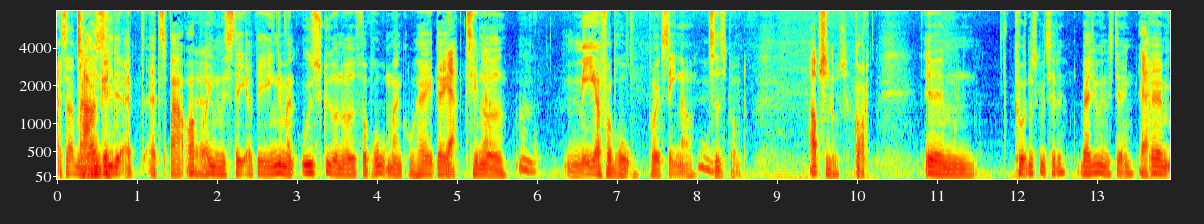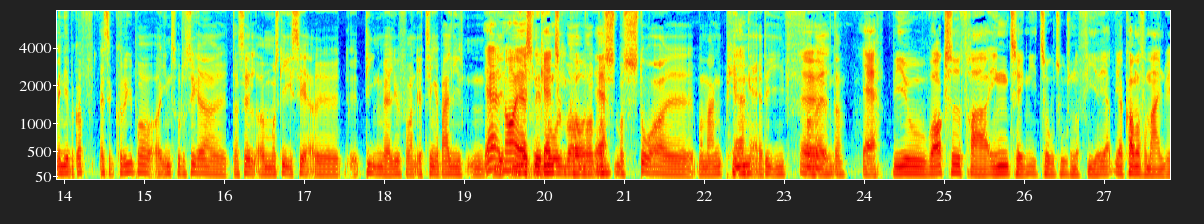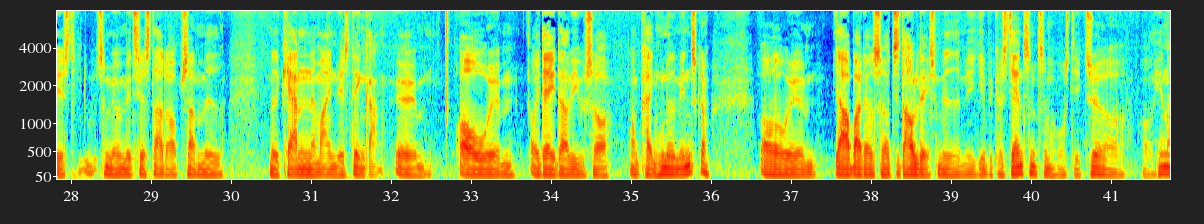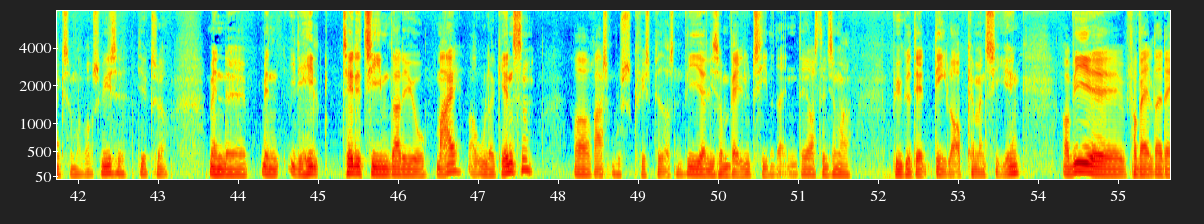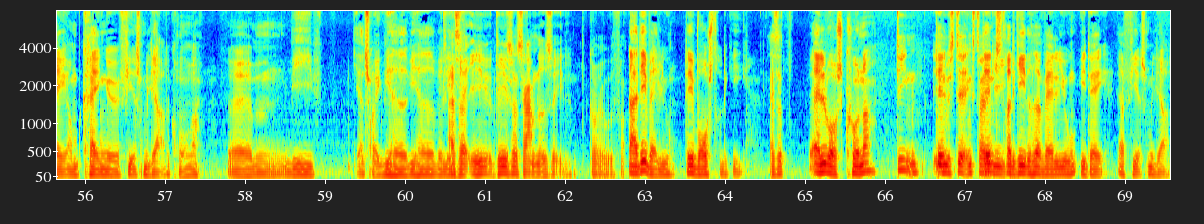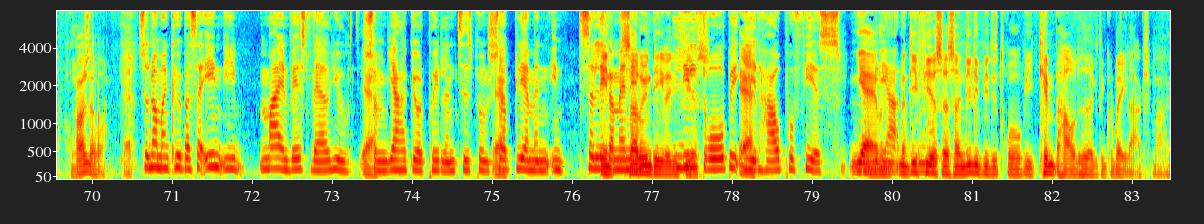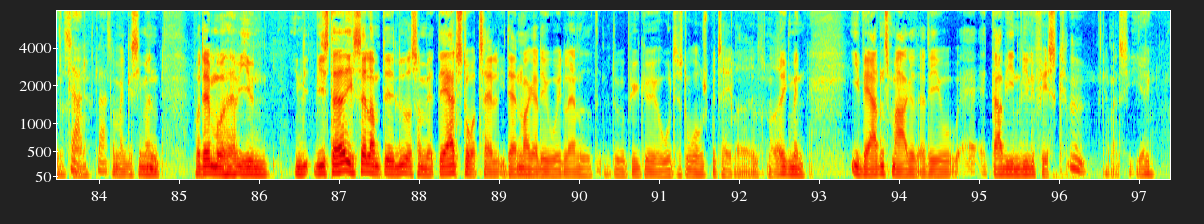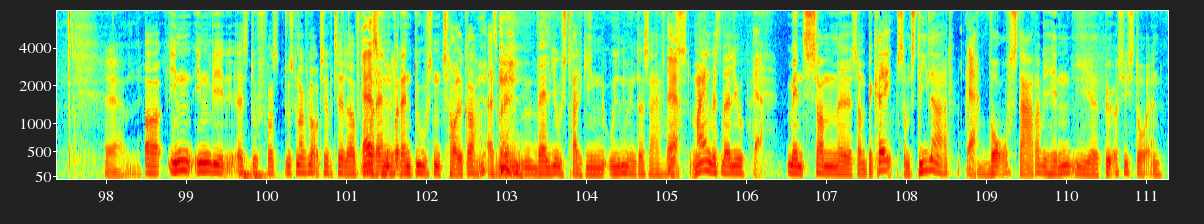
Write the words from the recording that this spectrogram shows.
Altså, man Tanke. kan også sige det, at, at spare op og investere, det er egentlig, man udskyder noget forbrug, man kunne have i dag, Ja. til noget mere forbrug på et senere tidspunkt. absolut. Godt. Øhm, nu skal vi til det. Value-investering. Ja. Øh, men jeg vil godt, altså, kan du lige prøve at introducere øh, dig selv, og måske især øh, din value-fond? Jeg tænker bare lige mm, Ja, lidt, nå, ja, lidt, lidt ganske mål, hvor, kort, hvor, ja. hvor, hvor, stor, øh, hvor mange penge Ja. er det, I forvalter? Øh, Ja, vi er jo vokset fra ingenting i 2004. Jeg, jeg kommer fra MindVest, som jeg var med til at starte op sammen med, med kernen af MindVest dengang. Øhm, og, øhm, og i dag der er vi jo så omkring 100 mennesker, og øhm, jeg arbejder så til dagligdags med, med Jeppe Christiansen, som er vores direktør, og, og Henrik, som er vores vicedirektør. Men, øh, men i det helt tætte team, der er det jo mig og Ulla Jensen og Rasmus Kvist Pedersen. Vi er ligesom value-teamet derinde. Det er også det, ligesom har bygget den del op, kan man sige. Ikke? Og vi øh, forvalter i dag omkring øh, 80 milliarder kroner. Øhm, vi, jeg tror ikke, vi havde, vi havde vel ikke... Altså, det er så samlet set, går jeg ud fra. Nej, det er value. Det er vores strategi. Altså, Alle vores kunder din Den, investeringsstrategi? den strategi, der hedder Value i dag, er 80 milliarder kroner stor. Ja. Så når man køber sig ind i My Invest Value, Ja. ja. som jeg har gjort på et eller andet tidspunkt, Ja. så bliver man en, så lægger En- man så er du en del af de lille 80. dråbe Ja. i et hav på 80 Ja, milliarder men, men de kroner. 80 er så en lille bitte dråbe i et kæmpe hav, der hedder det globale aktiemarked. Klart, så, klart. så man kan sige, man, på den måde er vi jo en, en, vi er stadig, selvom det lyder som, et- det er et stort tal. I Danmark er det jo et eller andet, du kan bygge otte store hospitaler eller sådan noget, ikke? men i verdensmarkedet er det jo, der er vi en lille fisk, mm. kan man sige. Ikke? Øhm, Og inden, inden vi, altså du, får, du skal nok få lov til at fortælle op, Ja, hvordan, hvordan du sådan tolker, altså hvordan value-strategien udmyndter sig hos Ja. MyInvest Value, Ja. men som, øh, som begreb, som stilart, Ja. hvor starter vi henne i øh, børshistorien?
